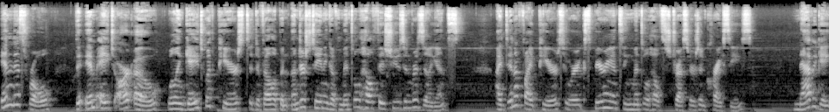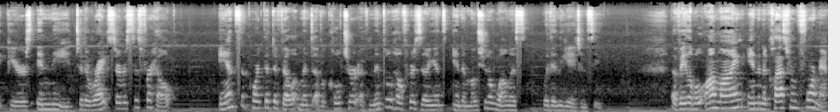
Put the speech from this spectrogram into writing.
In this role, the MHRO will engage with peers to develop an understanding of mental health issues and resilience, identify peers who are experiencing mental health stressors and crises, navigate peers in need to the right services for help, and support the development of a culture of mental health resilience and emotional wellness within the agency. Available online and in a classroom format.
